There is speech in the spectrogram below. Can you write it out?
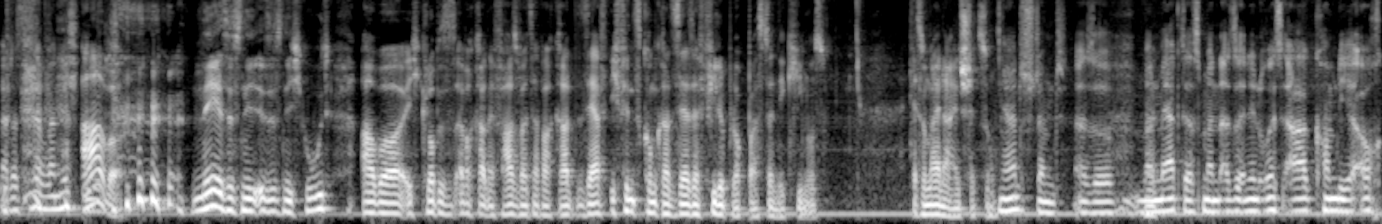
Ja, das ist aber nicht gut. Aber, nee, es ist nicht, es ist nicht gut, aber ich glaube, es ist einfach gerade eine Phase, weil es einfach gerade sehr, ich finde, es kommen gerade sehr, sehr viele Blockbuster in die Kinos. Also meine Einschätzung. Ja, das stimmt. Also man merkt, dass man, also in den USA kommen die auch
